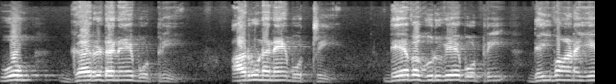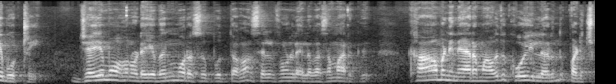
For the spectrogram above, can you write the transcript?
ஓம் கருடனே போற்றி அருணனே போற்றி தேவகுருவே போற்றி தெய்வானையே போற்றி. ஜெயமோகனுடைய வெண்முரசு புத்தகம் செல்ஃபோனில் இலவசமாக இருக்குது காமணி நேரமாவது கோயிலிருந்து இருந்து படிச்சு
